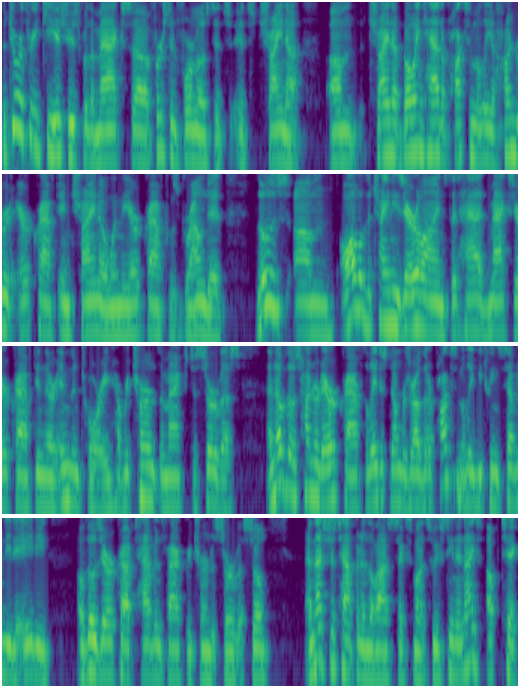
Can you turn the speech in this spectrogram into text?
the two or three key issues for the MAX, uh, first and foremost, it's it's China. Um, China, Boeing had approximately 100 aircraft in China when the aircraft was grounded. Those, um, all of the Chinese airlines that had MAX aircraft in their inventory have returned the MAX to service. And of those 100 aircraft, the latest numbers are that approximately between 70 to 80 of those aircraft have in fact returned to service. So, and that's just happened in the last six months. We've seen a nice uptick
